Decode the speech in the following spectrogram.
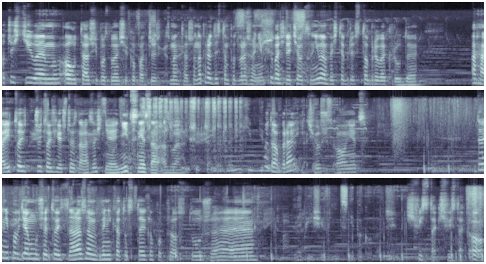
Oczyściłem ołtarz i pozbyłem się kopaczy cmentarza. Naprawdę jestem pod wrażeniem. Chyba źle cię oceniłem, weź te bry 100 bryłek rudy. Aha, i coś, czy coś jeszcze znalazłeś? Nie, nic nie znalazłem. No dobra, idź już, koniec. Gdyby nie powiedziałem mu, że coś znalazłem, wynika to z tego po prostu, że... Lepiej się w nic nie pakować. Świstak, świstak. O,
